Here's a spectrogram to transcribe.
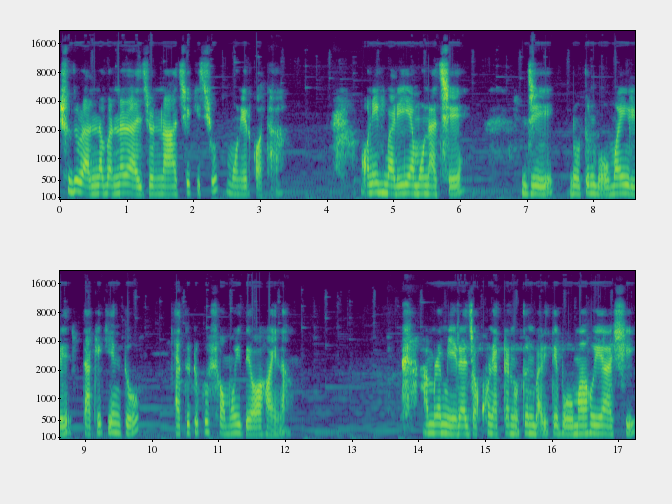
শুধু রান্নাবান্নার আয়োজন না, আছে কিছু মনের কথা। অনেক বাড়ি এমন আছে যে নতুন বৌমা এলে তাকে কিন্তু এতটুকু সময় দেওয়া হয় না। আমরা মেয়েরা যখন একটা নতুন বাড়িতে বৌমা হয়ে আসি,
